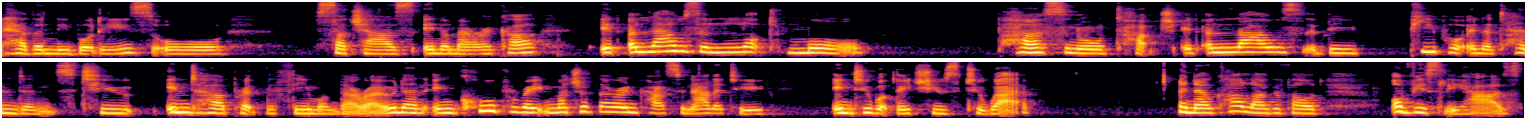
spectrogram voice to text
heavenly bodies or such as in America, it allows a lot more personal touch. It allows the people in attendance to interpret the theme on their own and incorporate much of their own personality into what they choose to wear. And now Karl Lagerfeld obviously has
